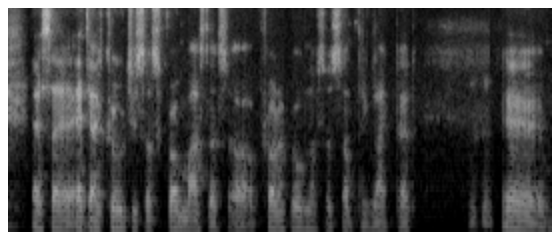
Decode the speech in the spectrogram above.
as uh, agile coaches or scrum masters or product owners or something like that. Mm-hmm. Uh,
